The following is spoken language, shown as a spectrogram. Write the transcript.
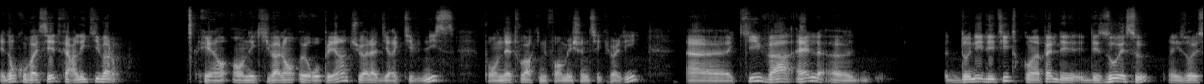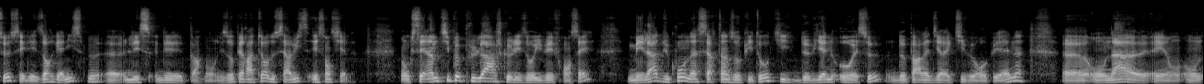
et donc on va essayer de faire l'équivalent. Et en, en équivalent européen, tu as la directive Nice pour Network Information Security, euh, qui va, elle, euh, donner des titres qu'on appelle des, des OSE. Les OSE, c'est les organismes, euh, les, les- pardon, les opérateurs de services essentiels. Donc c'est un petit peu plus large que les OIV français, mais là, du coup, on a certains hôpitaux qui deviennent OSE de par la directive européenne. Euh, on a euh, et on,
